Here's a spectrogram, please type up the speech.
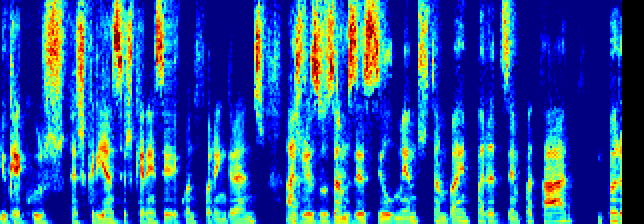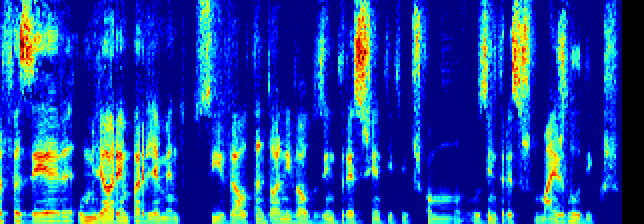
e o que é que os, as crianças querem ser quando forem grandes, às vezes usamos esses elementos também para desempatar e para fazer o melhor emparelhamento possível, tanto ao nível dos interesses científicos como os interesses mais lúdicos.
